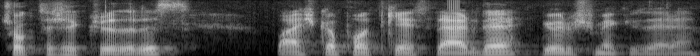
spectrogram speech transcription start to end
çok teşekkür ederiz. Başka podcastlerde görüşmek üzere.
